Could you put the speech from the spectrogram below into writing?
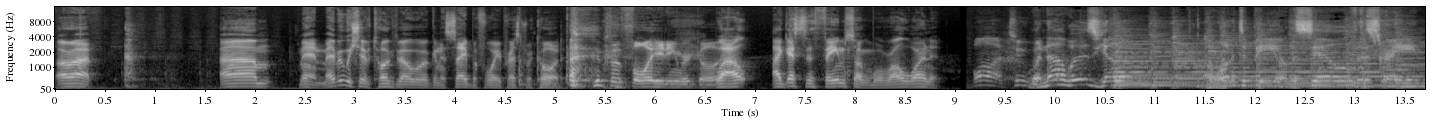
All right. Um, man, maybe we should have talked about what we were going to say before we pressed record. Before hitting record. well, I guess the theme song will roll, won't it? One, two, When I was young, I wanted to be on the silver screen.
